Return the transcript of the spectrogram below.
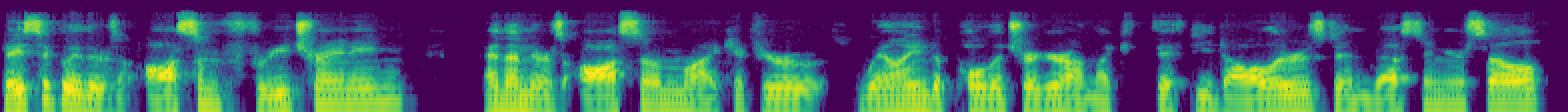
basically there's awesome free training and then there's awesome like if you're willing to pull the trigger on like $50 to invest in yourself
